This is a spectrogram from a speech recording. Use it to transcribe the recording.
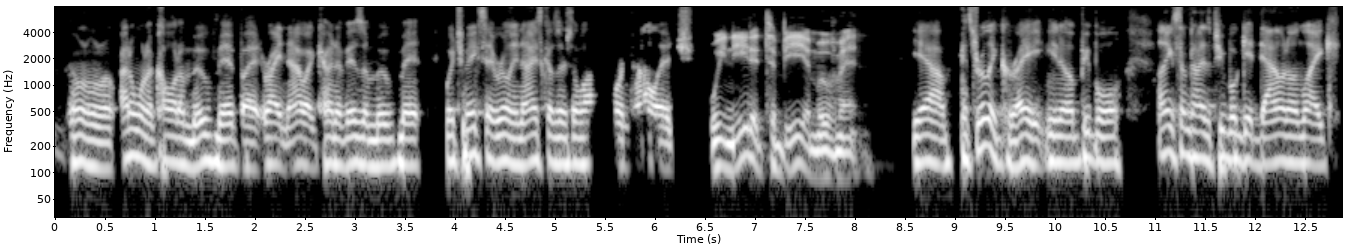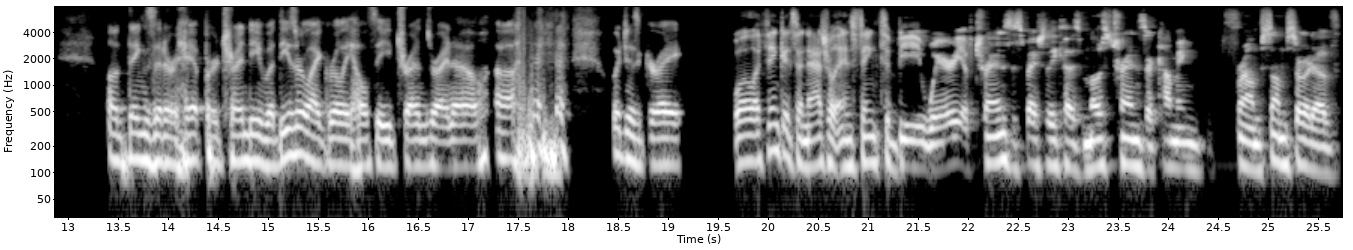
I don't know. I don't want to call it a movement, but right now it kind of is a movement, which makes it really nice because there's a lot more knowledge. We need it to be a movement. Yeah, it's really great. You know, people, I think sometimes people get down on like, on things that are hip or trendy, but these are like really healthy trends right now, uh, which is great. Well, I think it's a natural instinct to be wary of trends, especially because most trends are coming from some sort of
